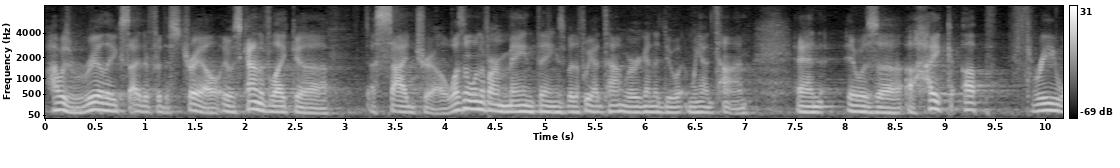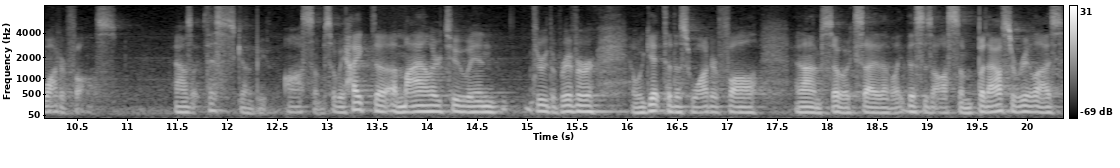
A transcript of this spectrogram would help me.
I was really excited for this trail. It was kind of like a, a side trail. It wasn't one of our main things, but if we had time, we were going to do it, and we had time. And it was a, a hike up three waterfalls. And I was like, this is going to be awesome. So we hiked a, a, mile or two in through the river, and we get to this waterfall, and I'm so excited. I'm like, this is awesome. But I also realized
